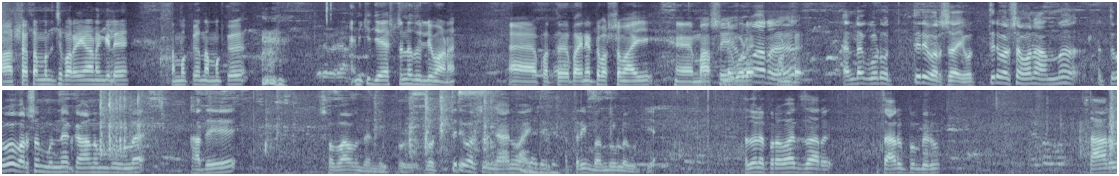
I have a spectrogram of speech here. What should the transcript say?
മാഷെ സംബന്ധിച്ച് പറയുകയാണെങ്കിൽ നമുക്ക് നമുക്ക് എനിക്ക് ജ്യേഷ്ഠന് തുല്യമാണ്. പത്ത് പതിനെട്ട് വർഷമായി മാഷിന്റെ കൂടെ ഉണ്ട്. എന്റെ കൂടെ ഒത്തിരി വർഷമായി. ഒത്തിരി വർഷം അവൻ അന്ന് എത്രയോ വർഷം മുന്നേ കാണുമ്പോൾ ഉള്ള അതേ സ്വഭാവം തന്നെ ഇപ്പോഴും. ഇപ്പോൾ ഒത്തിരി വർഷം ഞാനും ആയി അത്രയും ബന്ധമുള്ള കുട്ടിയാണ് അതുപോലെ പ്രഭാത് സാറ് സാറ് ഇപ്പം വരും. സാറ്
